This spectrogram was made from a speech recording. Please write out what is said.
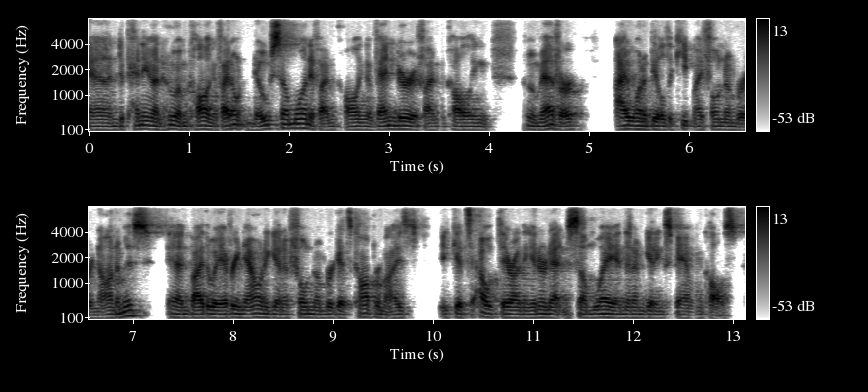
And depending on who I'm calling, if I don't know someone, if I'm calling a vendor, if I'm calling whomever, I want to be able to keep my phone number anonymous. And by the way, every now and again, a phone number gets compromised. It gets out there on the internet in some way, and then I'm getting spam calls.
